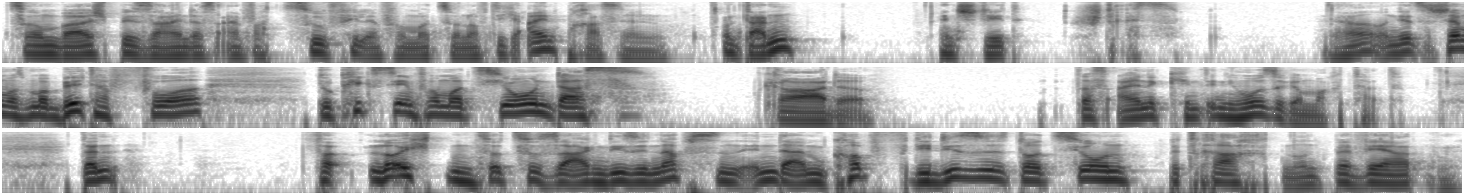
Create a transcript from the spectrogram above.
zum Beispiel sein, dass einfach zu viele Informationen auf dich einprasseln. Und dann entsteht Stress. Ja, und jetzt stellen wir uns mal bildhaft vor, du kriegst die Information, dass gerade das eine Kind in die Hose gemacht hat. Dann verleuchten sozusagen die Synapsen in deinem Kopf, die diese Situation betrachten und bewerten.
